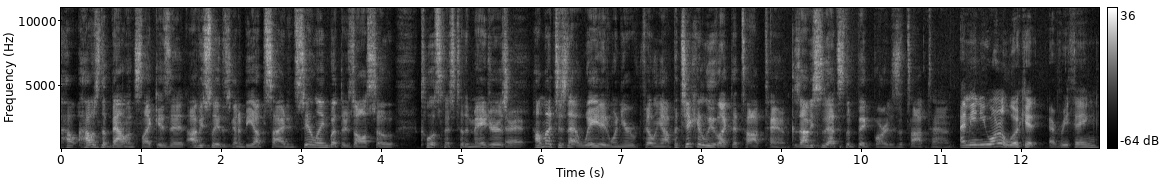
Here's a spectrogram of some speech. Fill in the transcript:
how, how's the balance? Like, is it obviously there's going to be upside and ceiling, but there's also closeness to the majors. Right. How much is that weighted when you're filling out, particularly like the top ten? Because obviously that's the big part is the top ten. I mean, you want to look at everything.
